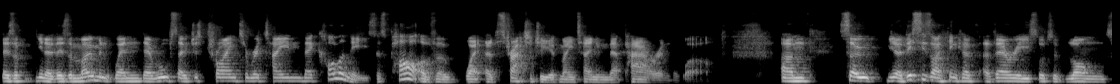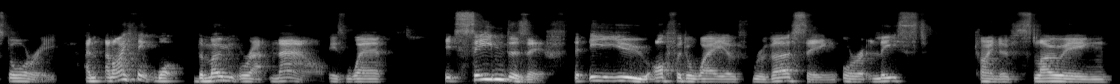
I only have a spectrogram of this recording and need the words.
there's a you know there's a moment when they're also just trying to retain their colonies as part of a, a strategy of maintaining their power in the world. Um, so you know this is I think a, a very sort of long story, and and I think what the moment we're at now is where it seemed as if the EU offered a way of reversing or at least kind of slowing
